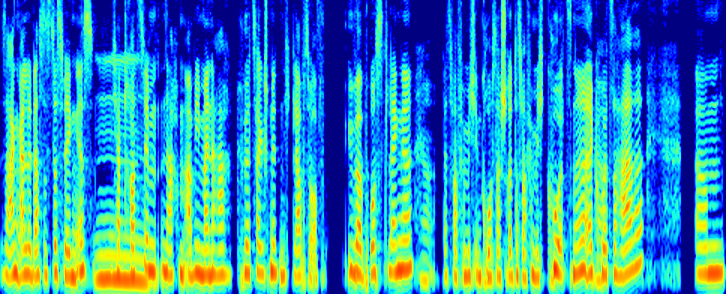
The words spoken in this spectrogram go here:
sagen alle, dass es deswegen ist. Ich habe Mm. trotzdem nach dem Abi meine Haare kürzer geschnitten. Ich glaube, so auf Überbrustlänge. Ja. Das war für mich ein großer Schritt. Das war für mich kurz, ne? Äh, Ja. Kurze Haare. Ähm,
